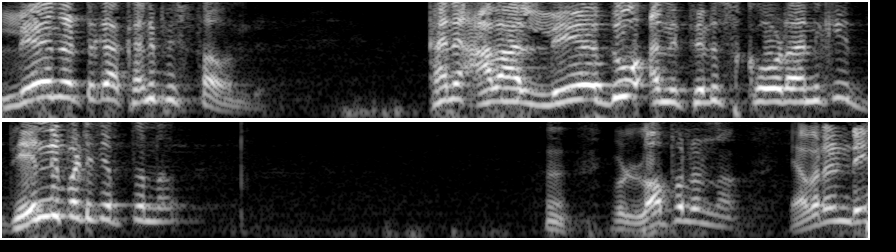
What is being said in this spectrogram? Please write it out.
లేనట్టుగా కనిపిస్తా ఉంది. కానీ అలా లేదు అని తెలుసుకోవడానికి దేన్ని బట్టి చెప్తున్నావు? ఇప్పుడు లోపల ఉన్నాం. ఎవరండి?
